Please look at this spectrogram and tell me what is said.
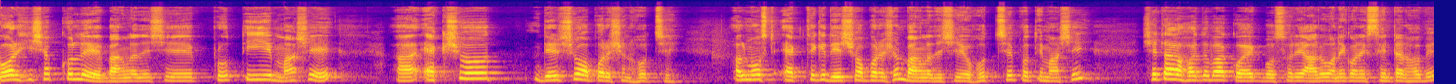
গড় হিসাব করলে বাংলাদেশে প্রতি মাসে একশো দেড়শো অপারেশন হচ্ছে। অলমোস্ট এক থেকে দেড়শো অপারেশন বাংলাদেশে হচ্ছে প্রতি মাসেই। সেটা হয়তোবা কয়েক বছরে আরও অনেক অনেক সেন্টার হবে।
